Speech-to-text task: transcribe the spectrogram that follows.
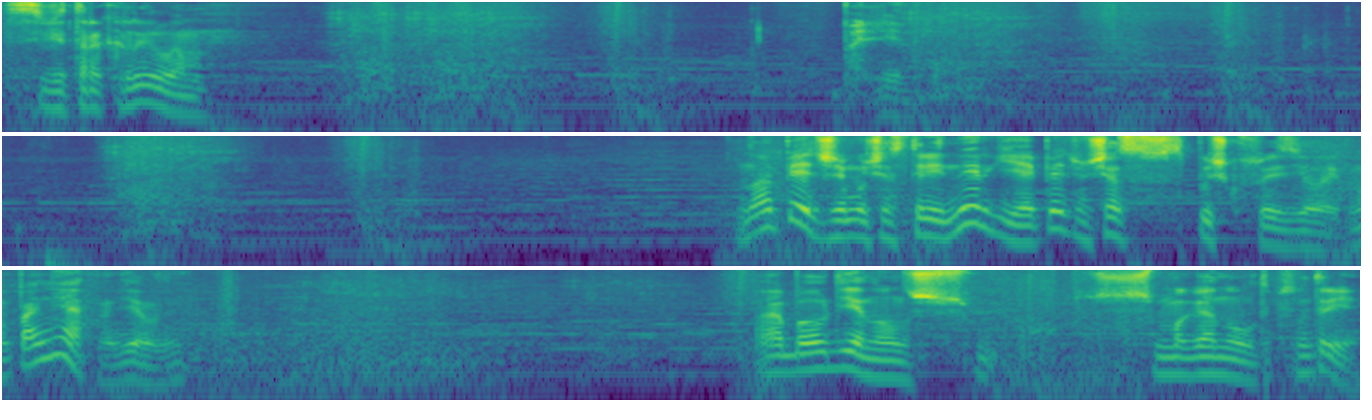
С ветрокрылом Блин. Но опять же ему сейчас три энергии И опять он сейчас вспышку свою сделает. Ну понятно дело. Обалденно он ш... шмаганул. Ты посмотри.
